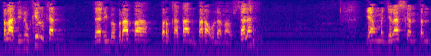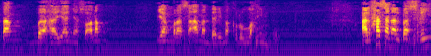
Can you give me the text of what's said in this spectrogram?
telah dinukilkan dari beberapa perkataan para ulama salaf yang menjelaskan tentang bahayanya seorang yang merasa aman dari makrullah ini. Al Hasan Al Basri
